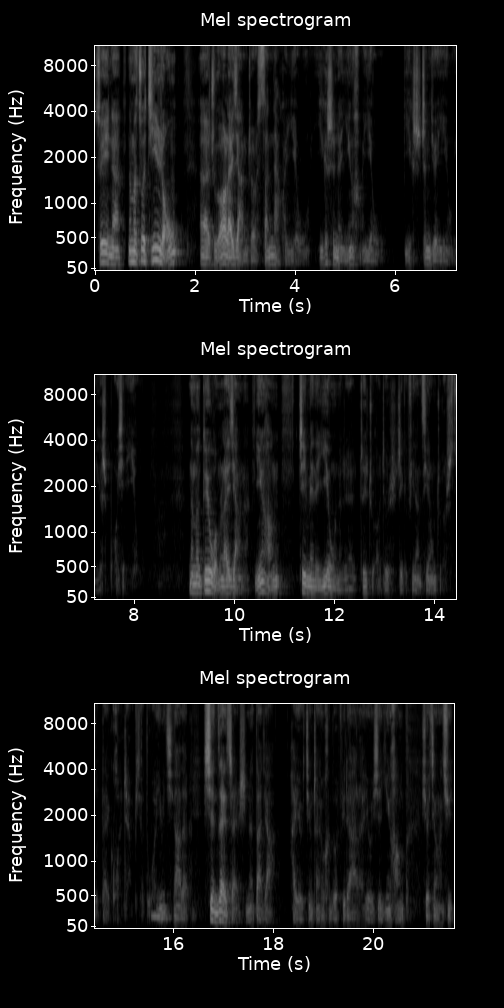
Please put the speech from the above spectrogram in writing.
所以呢，那么做金融，呃，主要来讲主要三大块业务，一个是呢银行业务。一个是证券业务，一个是保险业务。那么对于我们来讲呢，银行这面的业务呢，这最主要就是这个非常金融，主要是做贷款这样比较多。因为其他的现在暂时呢，大家还有经常有很多非债了有一些银行需要经常去。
